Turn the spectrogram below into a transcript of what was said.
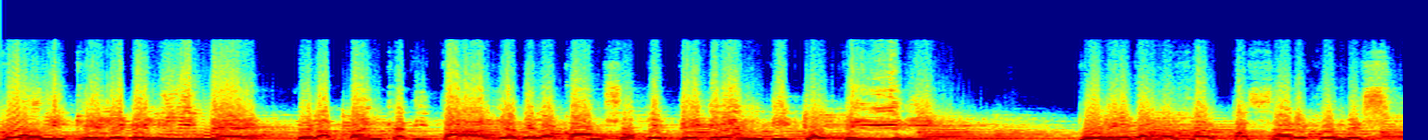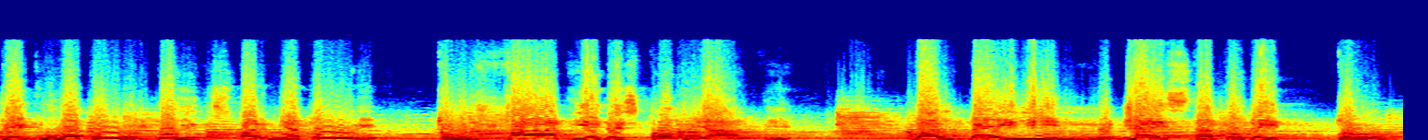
Voi che le veline della Banca d'Italia, della Consob e dei grandi poteri volevano far passare come speculatori, voi risparmiatori, truffati ed espropriati. Dal bail-in già è stato detto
